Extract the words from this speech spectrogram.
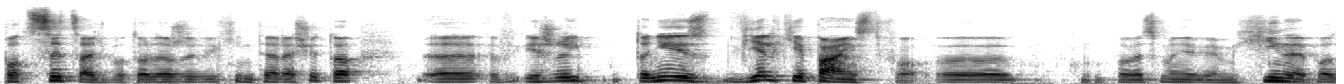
podsycać, bo to leży w ich interesie, to e, jeżeli to nie jest wielkie państwo, e, powiedzmy, nie wiem, Chiny po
